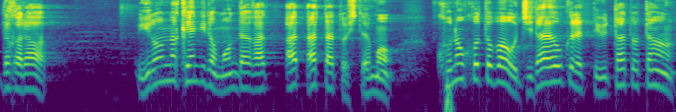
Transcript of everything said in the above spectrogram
だからいろんな権利の問題があったとしてもこの言葉を時代遅れって言った途端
